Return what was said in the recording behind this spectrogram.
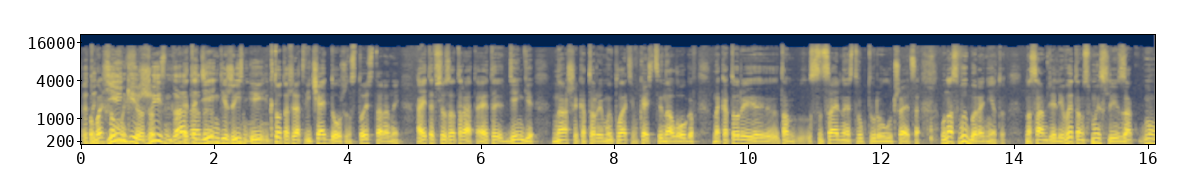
Это деньги, жизнь, да, Это да, деньги, да. жизнь, и кто-то же отвечать должен с той стороны. А это все затраты, а это деньги наши, которые мы платим в качестве налогов, на которые э, там социальная структура улучшается. У нас выбора нету, на самом деле. И в этом смысле ну,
